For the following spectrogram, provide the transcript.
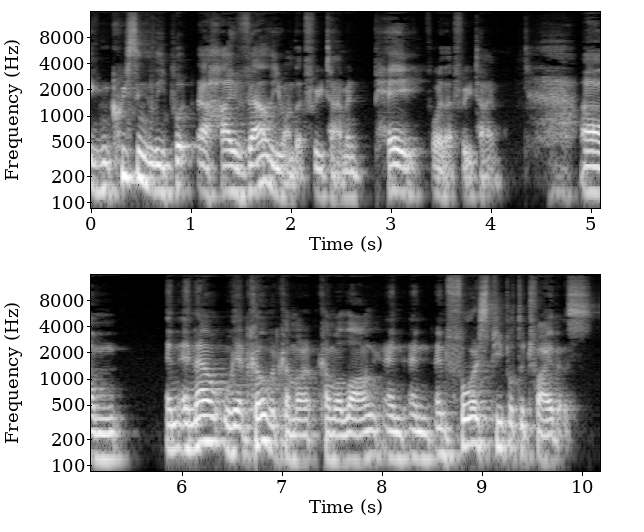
increasingly put a high value on that free time and pay for that free time. Um, and, and now we had COVID come come along and, and and force people to try this,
